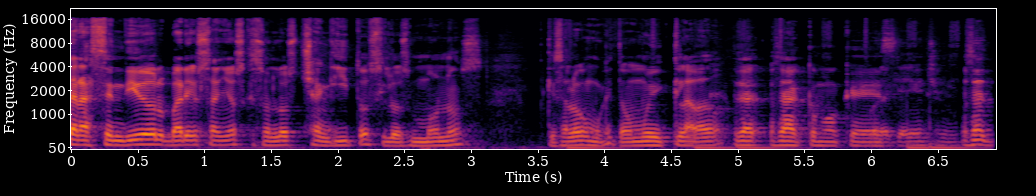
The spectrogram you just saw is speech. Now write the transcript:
trascendido varios años, que son los changuitos y los monos, que es algo como que tengo muy clavado. O sea, o sea, como que... Es- o sea,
